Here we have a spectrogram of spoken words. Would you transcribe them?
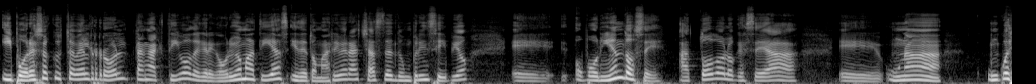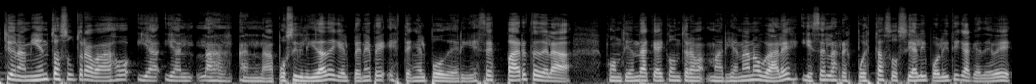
Y por eso es que usted ve el rol tan activo de Gregorio Matías y de Tomás Rivera Chávez desde un principio, eh, oponiéndose a todo lo que sea eh, una un cuestionamiento a su trabajo y, a, la, posibilidad de que el PNP esté en el poder. Y esa es parte de la contienda que hay contra Mariana Nogales y esa es la respuesta social y política que debe,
